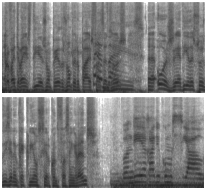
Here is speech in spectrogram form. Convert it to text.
Aproveita bem este dia, João Pedro. João Pedro Paes faz anos hoje. Ah, hoje é dia das pessoas dizerem o que é que queriam ser quando fossem grandes. Bom dia, Rádio Comercial.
